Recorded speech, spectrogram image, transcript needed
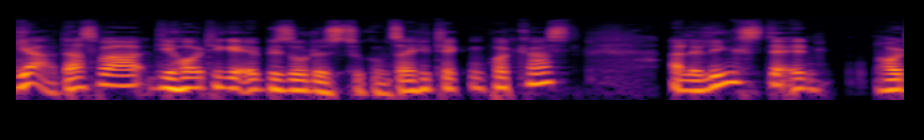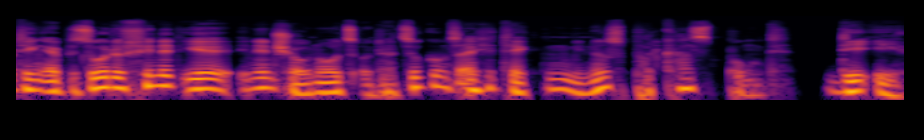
Ja, das war die heutige Episode des Zukunftsarchitekten Podcast. Alle Links der heutigen Episode findet ihr in den Show Notes unter zukunftsarchitekten-podcast.de.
